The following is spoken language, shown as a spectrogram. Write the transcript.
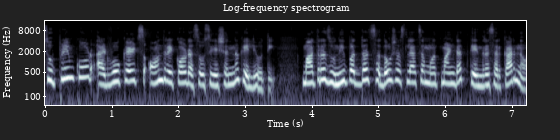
supreme court advocates on record असोसिएशननं केली होती. मात्र जुनी पद्धत सदोष असल्याचं मत मांडत केंद्र सरकारनं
